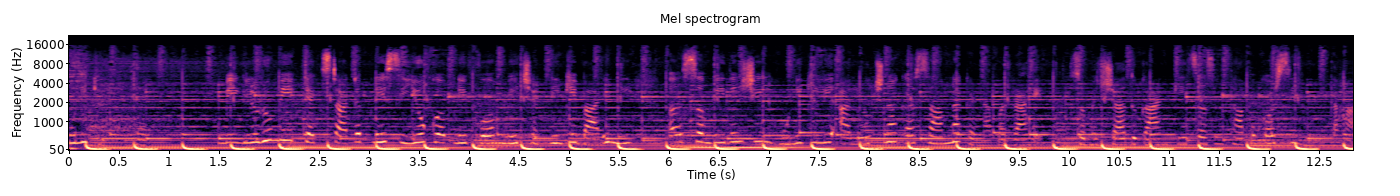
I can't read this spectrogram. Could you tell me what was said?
होने की बेंगलुरु में एक टेक स्टार्टअप ने सीईओ को अपने फर्म में छटनी के बारे में असंवेदनशील होने के लिए आलोचना का सामना करना पड़ रहा है, सुमित शाह दुकान के संस्थापक और सीईओ ने कहा।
